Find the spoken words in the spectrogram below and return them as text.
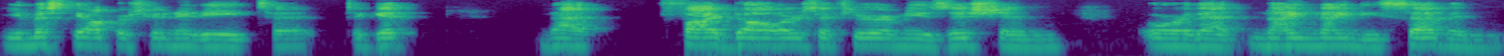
you miss the opportunity to, to get that five dollars if you're a musician or that 997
